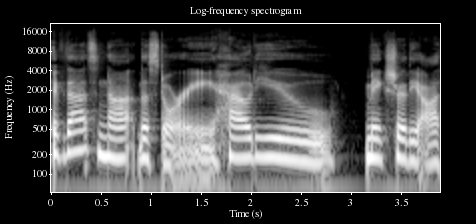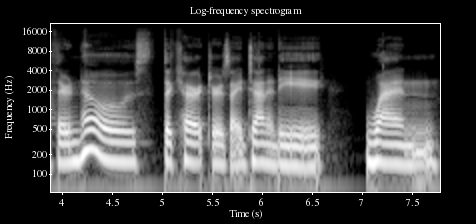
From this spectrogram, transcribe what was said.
if that's not the story, how do you make sure the author knows the character's identity when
